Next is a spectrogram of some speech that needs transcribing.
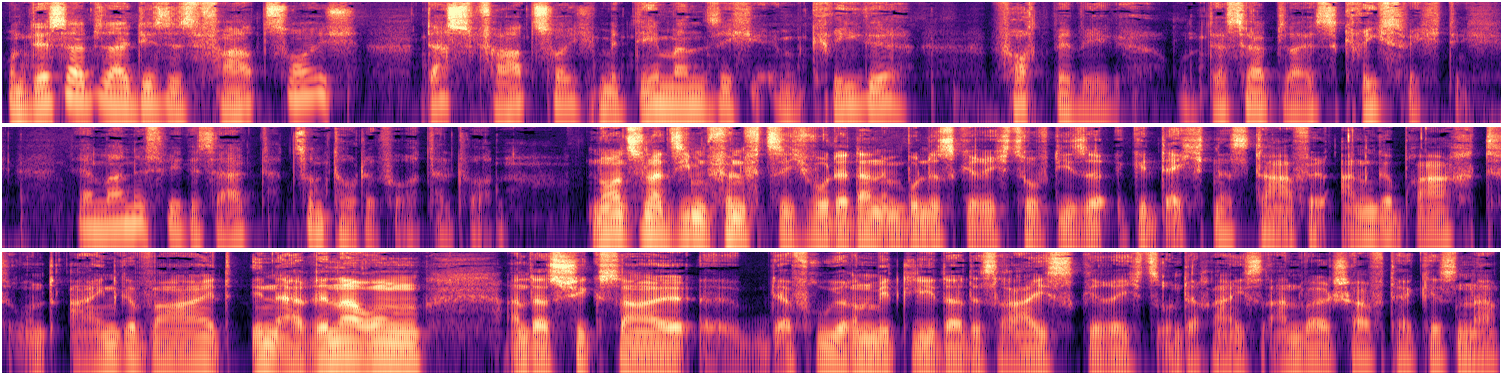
Und deshalb sei dieses Fahrzeug das Fahrzeug, mit dem man sich im Kriege fortbewege. Und deshalb sei es kriegswichtig. Der Mann ist, wie gesagt, zum Tode verurteilt worden. 1957 wurde dann im Bundesgerichtshof diese Gedächtnistafel angebracht und eingeweiht in Erinnerung an das Schicksal äh, der früheren Mitglieder des Reichsgerichts und der Reichsanwaltschaft, Herr Kissener.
